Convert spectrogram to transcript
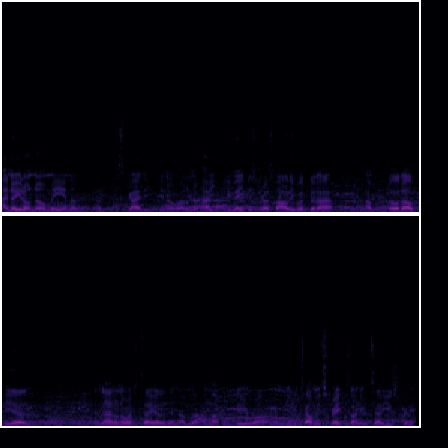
I know you don't know me, and I'm this guy that you know. I don't know how you, you may distrust Hollywood, but I, I'm from Philadelphia, and, and I don't know what to tell you other than I'm not, I'm not going to do you wrong, and you can tell me straight because I'm going to tell you straight.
